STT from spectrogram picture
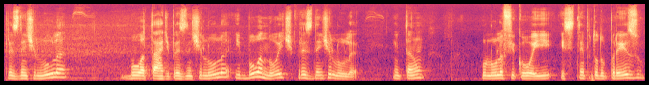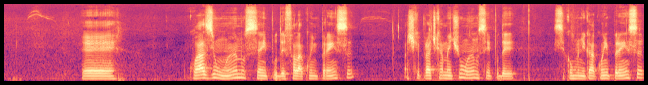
presidente Lula, boa tarde, presidente Lula e boa noite, presidente Lula. Então, o Lula ficou aí esse tempo todo preso, é, quase um ano sem poder falar com a imprensa acho que praticamente um ano sem poder se comunicar com a imprensa.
